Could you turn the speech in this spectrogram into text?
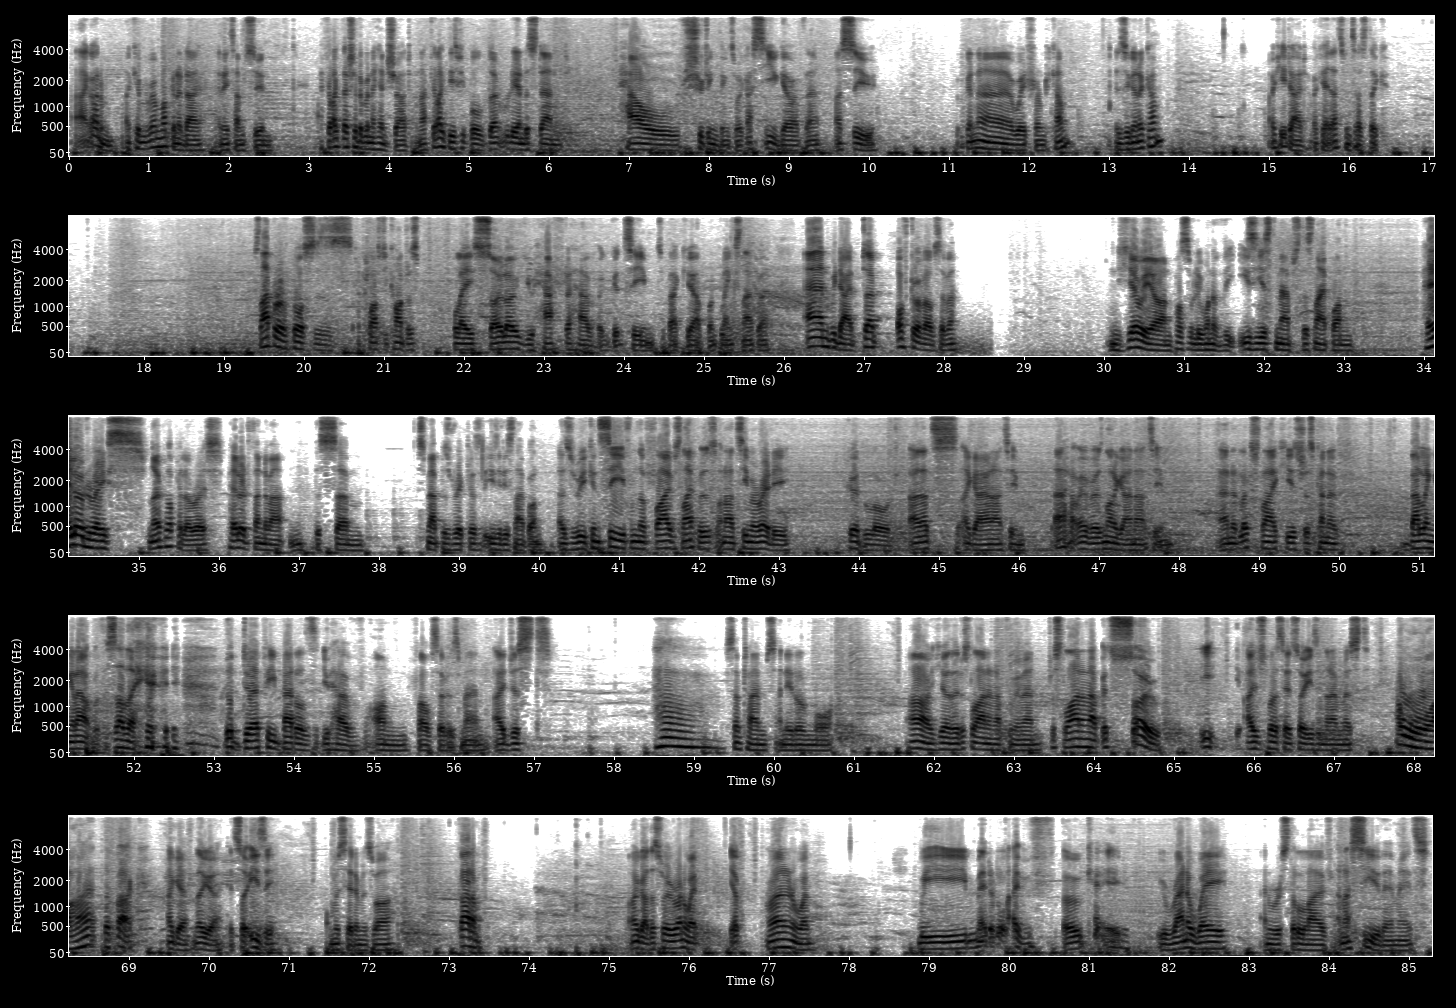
I got him. Okay, maybe I'm not going to die anytime soon. I feel like that should have been a headshot, and I feel like these people don't really understand how shooting things work. I see you go up there. I see you. We're gonna wait for him to come. Is he gonna come? Oh, he died. Okay, that's fantastic. Slapper, of course, is a class you can't just play solo. You have to have a good team to back you up when playing Sniper. And we died. So, off to a Valve server. And here we are on possibly one of the easiest maps to snipe on. Payload Race. No, not Payload Race. Payload Thunder Mountain. This, um, this map is ridiculously easy to snipe on. As we can see from the five snipers on our team already. Good lord. Uh, that's a guy on our team. That, however, is not a guy on our team. and it looks like he's just kind of battling it out with this other the derpy battles that you have on Valve servers, man. I just sometimes I need a little more. Oh yeah, they're just lining up for me, man. Just lining up. It's so. E I just want to say it's so easy that I missed. Oh, what the fuck? Okay, there you go. It's so easy. Almost hit him as well. Got him. I got this way. Run away. Yep, running away. We made it alive. Okay. We ran away and we're still alive. And I see you there, mates.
